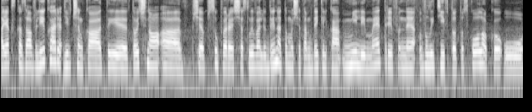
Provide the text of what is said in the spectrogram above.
А як сказав лікар, дівчинка, ти точно ще супер щаслива людина, тому що там декілька міліметрів не влетів тот осколок у,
